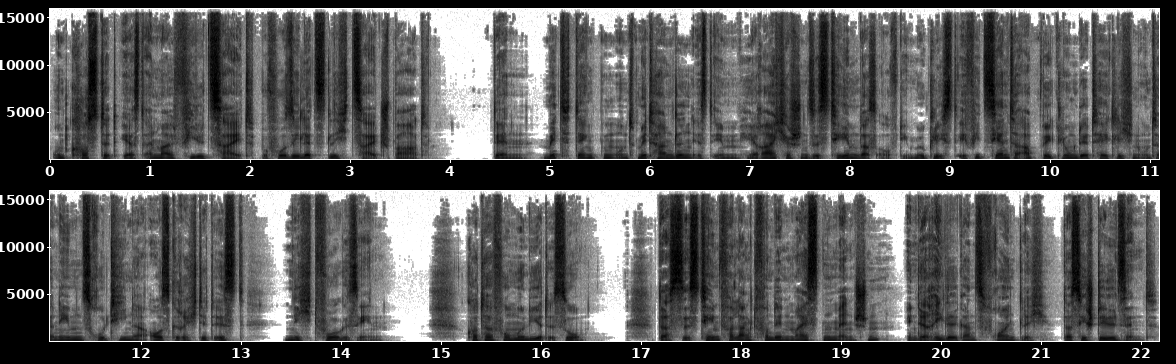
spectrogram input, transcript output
und kostet erst einmal viel Zeit, bevor sie letztlich Zeit spart. Denn Mitdenken und Mithandeln ist im hierarchischen System, das auf die möglichst effiziente Abwicklung der täglichen Unternehmensroutine ausgerichtet ist, nicht vorgesehen. Kotter formuliert es so. Das System verlangt von den meisten Menschen, in der Regel ganz freundlich, dass sie still sind,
